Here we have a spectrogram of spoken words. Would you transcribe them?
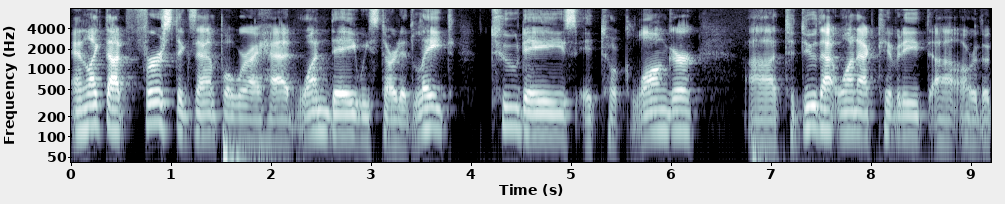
And like that first example where I had one day we started late, two days it took longer uh, to do that one activity uh, or the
